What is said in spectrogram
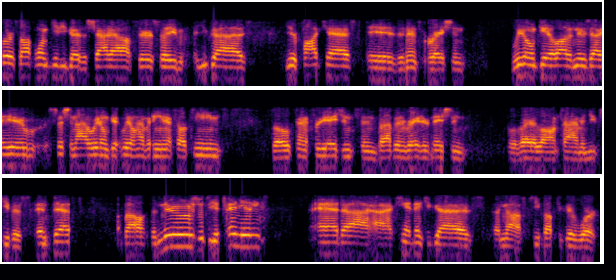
First off, I want to give you guys a shout out. Seriously, you guys, your podcast is an inspiration. We don't get a lot of news out here, especially now. We don't get, we don't have any NFL teams, so kind of free agents. And but I've been Raider Nation for a very long time, and you keep us in depth about the news with the opinions and uh, I can't thank you guys enough. Keep up the good work.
